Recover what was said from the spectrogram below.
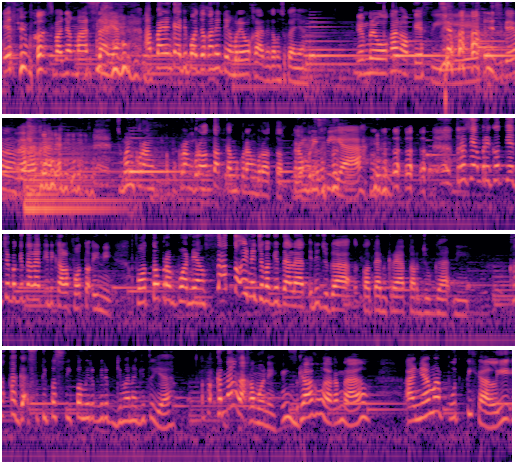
Ya tipe sepanjang masa ya. Apa yang kayak di pojokan itu yang berewokan kamu sukanya? yang berewokan oke sih. Ini sukanya memang berewokan ya. Cuman kurang kurang berotot, kamu kurang berotot. Kurang Ya. berisi ya. Terus yang berikutnya coba kita lihat ini kalau foto ini. Foto perempuan yang satu ini coba kita lihat. Ini juga konten kreator juga nih. Agak setipe-setipe mirip-mirip gimana gitu ya. Apa, kenal nggak kamu nih? Enggak, aku nggak kenal. Anya mah putih kali.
